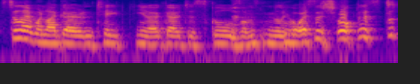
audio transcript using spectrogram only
Still am when I go and teach, you know, go to schools. I'm nearly always the shortest.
